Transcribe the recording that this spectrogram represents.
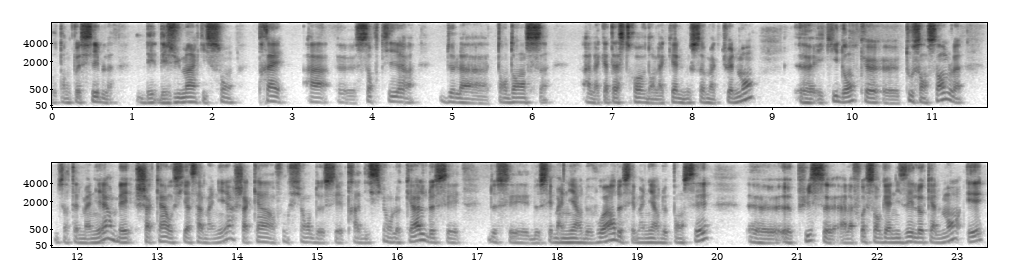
autant que possible, des, humains qui sont prêts à euh, sortir de la tendance à la catastrophe dans laquelle nous sommes actuellement, euh, et qui donc, euh, tous ensemble, d'une certaine manière, mais chacun aussi à sa manière, chacun en fonction de ses traditions locales, de ses, de ses, de ses manières de voir, de ses manières de penser, puissent à la fois s'organiser localement et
